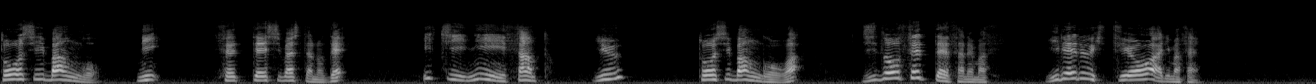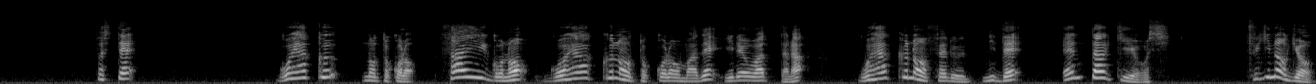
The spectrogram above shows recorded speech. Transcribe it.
投資番号に設定しましたので、123という投資番号は自動設定されます。入れる必要はありません。そして、500のところ、最後の500のところまで入れ終わったら、500のセルにでエンターキーを押し、次の行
